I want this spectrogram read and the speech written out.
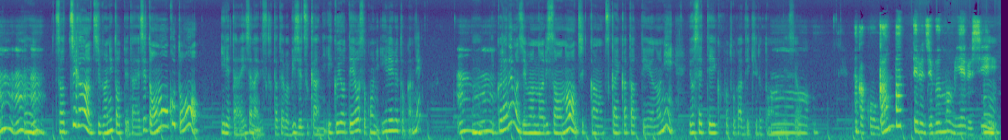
んうんうん。そっちが自分にとって大事と思うことを入れたらいいじゃないですか。例えば美術館に行く予定をそこに入れるとかね、うんうん、いうん。くらでも自分の理想の時間の使い方っていうのに寄せていくことができると思うんですよ。うん。なんかこう頑張ってる自分も見えるし、うん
